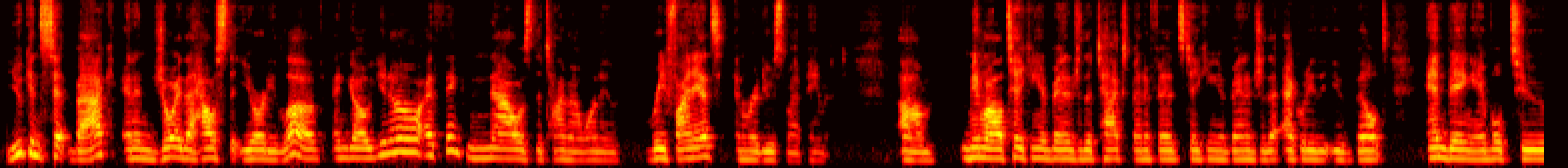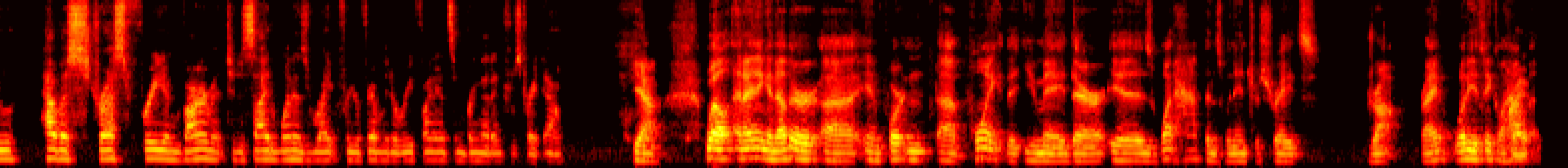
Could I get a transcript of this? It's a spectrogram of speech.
you can sit back and enjoy the house that you already love and go, you know, I think now is the time I want to refinance and reduce my payment. Um, meanwhile, taking advantage of the tax benefits, taking advantage of the equity that you've built, and being able to have a stress free environment to decide when is right for your family to refinance and bring that interest rate down. Yeah. Well, and I think another uh, important uh, point that you made there is what happens when interest rates drop, right? What do you think will happen? Right.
